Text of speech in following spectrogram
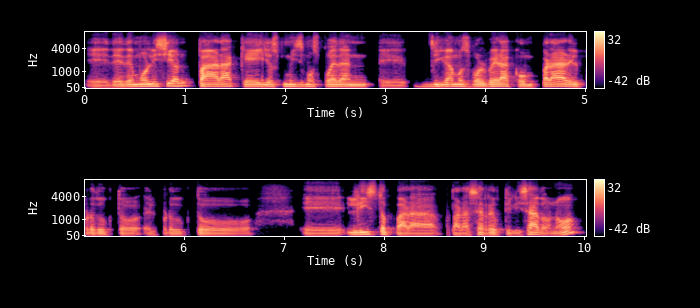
eh, de demolición para que ellos mismos puedan, eh, digamos, volver a comprar el producto, el producto listo para, para ser reutilizado, ¿no?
